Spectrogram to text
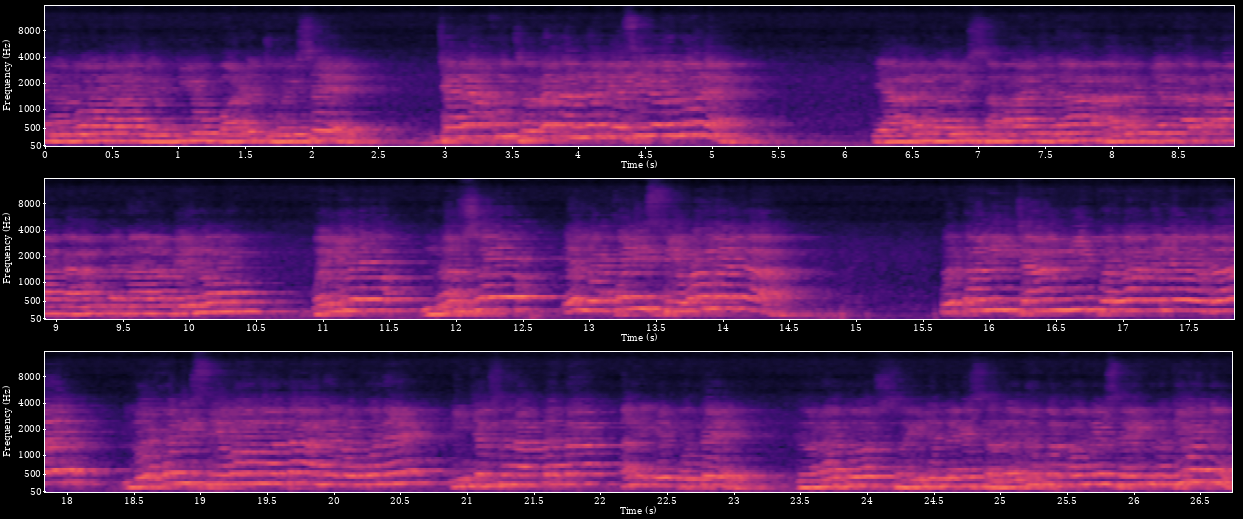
બોલવાવાળા વ્યક્તિઓ પણ જોઈશે. જ્યારે આખું જગત અંદર બેસી ગયું હતું ને, ત્યારે મારી સમાજના આરોગ્ય ખાતામાં કામ કરનારા બહેનો ઇન્જેક્શન આપતા હતા અને એ પોતે ઘણા તો શહીદ એટલે કે સરહદ ઉપર કહું શહીદ નથી હોતું.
